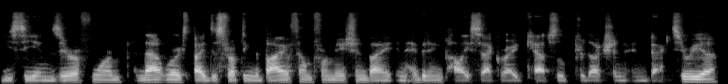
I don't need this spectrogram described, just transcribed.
you see in Xeroform. And that works by disrupting the biofilm formation by inhibiting polysaccharide capsule production in bacteria.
